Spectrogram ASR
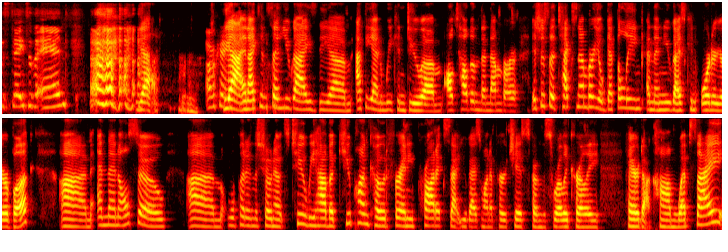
to stay to the end. yeah. Okay. Yeah, and I can send you guys the um at the end we can do um I'll tell them the number. It's just a text number, you'll get the link and then you guys can order your book. Um and then also um we'll put in the show notes too. We have a coupon code for any products that you guys want to purchase from the swirly curly hair.com website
